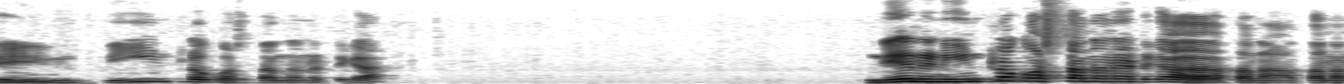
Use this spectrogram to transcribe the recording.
నేను నీ ఇంట్లోకి వస్తానన్నట్టుగా నేను నీ ఇంట్లోకి వస్తానన్నట్టుగా తన తన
